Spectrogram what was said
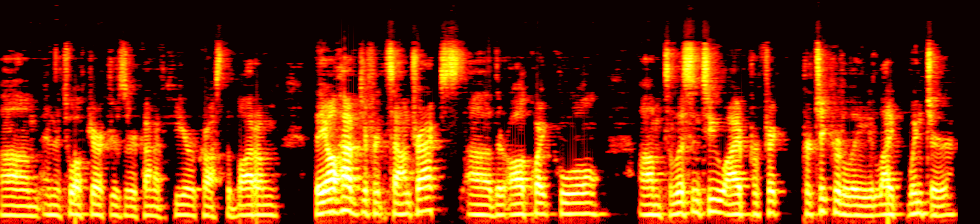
um, and the 12 characters are kind of here across the bottom they all have different soundtracks. Uh, they're all quite cool um, to listen to. I particularly like Winter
